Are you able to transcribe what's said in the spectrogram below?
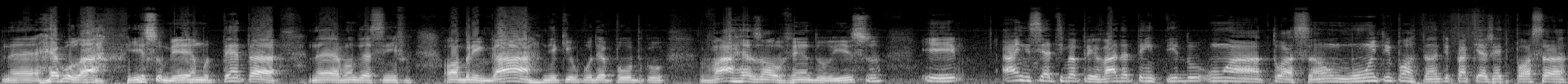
né, regular isso mesmo, tenta, né, vamos dizer assim, obrigar de que o poder público vá resolvendo isso e a iniciativa privada tem tido uma atuação muito importante para que a gente possa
